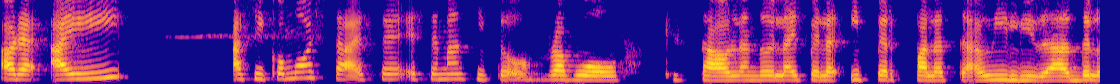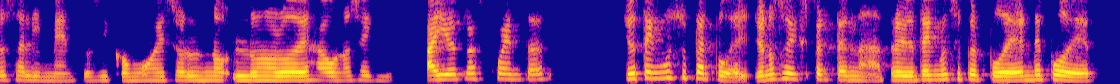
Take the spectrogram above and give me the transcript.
Ahora, ahí, así como está este, este mancito, Rob Wolf, que está hablando de la hiperpalatabilidad de los alimentos y cómo eso no, no lo deja uno seguir. Hay otras cuentas. Yo tengo un superpoder, yo no soy experta en nada, pero yo tengo el superpoder de poder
